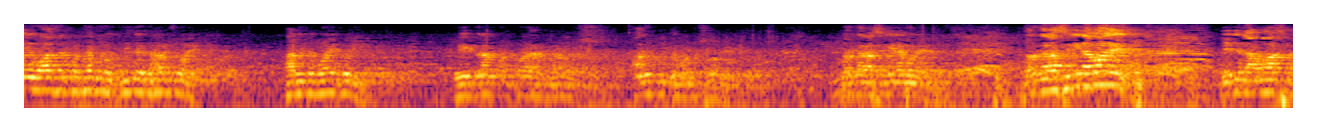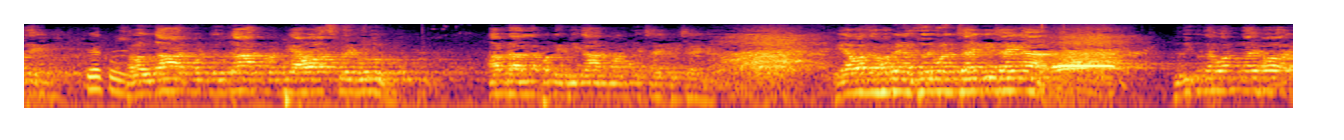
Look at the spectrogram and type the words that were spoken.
এই ওয়াজের কথাগুলো হৃদয় ধারণ করে, আমি তো মনে করি, এই ব্রাহ্মণ পড়ার মানুষ আলোকিত মানুষ হবে। দরকার আছে কিনা বলে দরকার আছে কিনা বলে এই জন্য আমার সাথে সবাই উদার কণ্ঠে উদার কণ্ঠে আওয়াজ করে বলুন আমরা আল্লাহ পাকের বিধান মানতে চাই কি চাই না? এই আওয়াজ হবে না জোরে বলেন চাই কি চাই না? যদি কোথাও অন্যায় হয়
